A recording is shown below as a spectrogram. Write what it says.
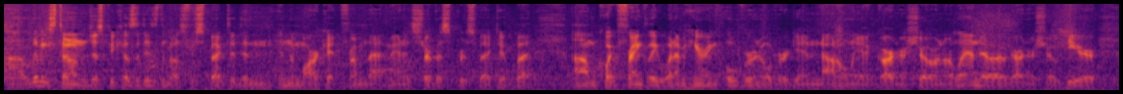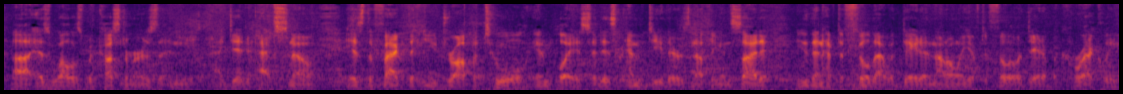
uh, Livingstone, just because it is the most respected in, in the market from that managed service perspective, but um, quite frankly, what I'm hearing over and over again, not only at Gartner Show in Orlando, Gartner Show here, uh, as well as with customers, and I did at Snow, is the fact that you drop a tool in place, it is empty, there's nothing inside it. You then have to fill that with data. Not only you have to fill it with data, but correctly.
